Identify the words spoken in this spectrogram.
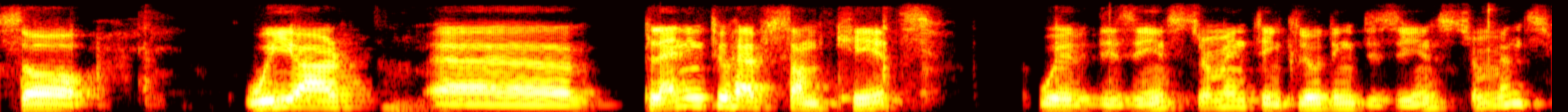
So we are uh, planning to have some kits with this instrument, including these instruments.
